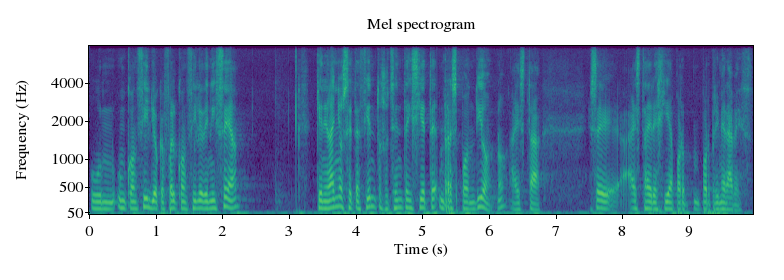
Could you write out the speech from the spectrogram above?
Un, concilio que fue el concilio de Nicea, que en el año 787 respondió a, esta, a, esta, herejía por, primera vez.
